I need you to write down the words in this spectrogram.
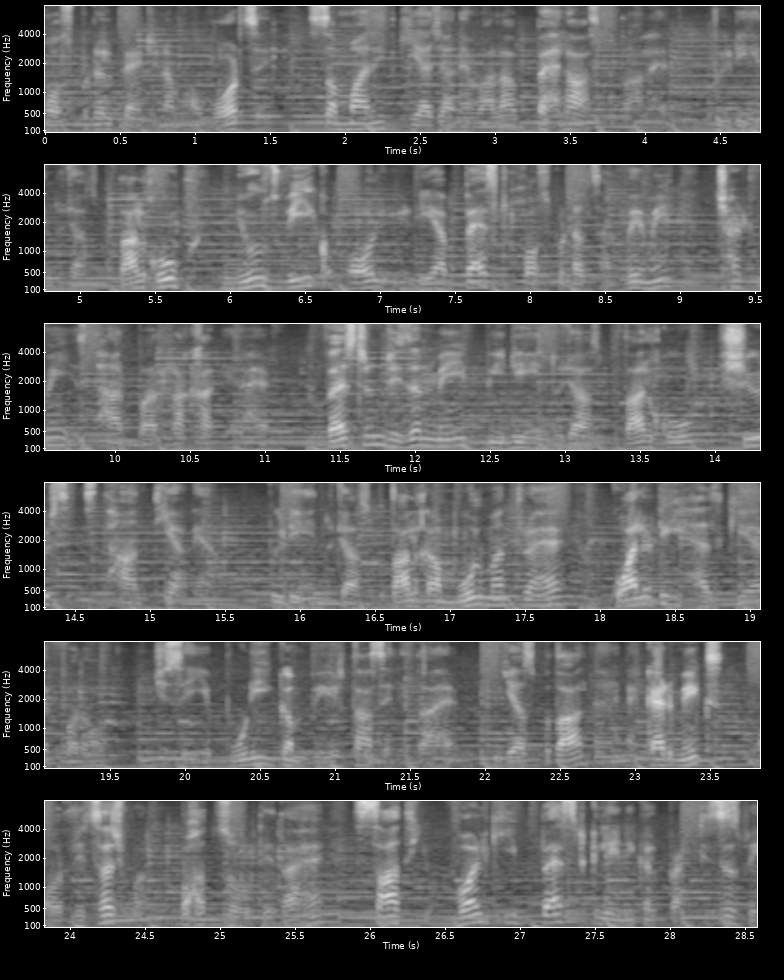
hospital platinum award से सम्मानित किया जाने वाला पहला अस्पताल है। पीडी हिंदुजा अस्पताल को Newsweek all India best hospital survey में छठवें स्थान पर रखा गया है। वेस्टर्न रीजन में पीडी हिंदुजा अस्पताल को शीर्ष स्थान दिया गया। पीडी हिंदुजा अस्पताल का मूल मंत्र है quality health care for all जिसे ये पूरी गंभीरता से लेता है। यह अस्पताल एकेडमिक्स और रिसर्च पर बहुत ज़ोर देता है, साथ ही वर्ल्ड की बेस्ट क्लिनिकल प्रैक्टिसेस भी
